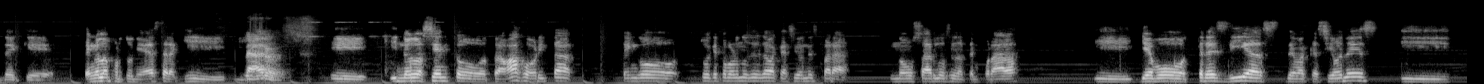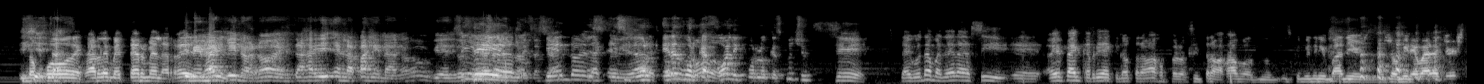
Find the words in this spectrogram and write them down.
de que tengo la oportunidad de estar aquí y, Claro. y, y no lo siento trabajo. Ahorita tengo, tuve que tomar unos días de vacaciones para no usarlos en la temporada y llevo tres días de vacaciones y no Y puedo estás- dejar de meterme a las Y redes. me imagino, ¿no? Estás ahí en la página, ¿no? Viendo Sí, haciendo la Es- es actividad. work- eres workaholic, por lo que escucho. Sí, de alguna manera sí. Eh, hoy en carrera que no trabajo, pero sí trabajamos los, los community managers, los media managers.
